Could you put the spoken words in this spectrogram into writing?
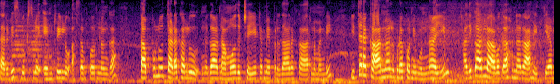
సర్వీస్ బుక్స్లో ఎంట్రీలు అసంపూర్ణంగా తప్పులు తడకలుగా నమోదు చేయటమే ప్రధాన కారణమండి. ఇతర కారణాలు కూడా కొన్ని ఉన్నాయి. అధికారుల అవగాహన రాహిత్యం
